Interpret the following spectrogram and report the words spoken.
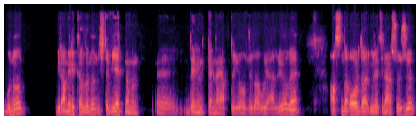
bunu bir Amerikalının işte Vietnam'ın e, derinliklerine yaptığı yolculuğa uyarlıyor ve aslında orada üretilen sözü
